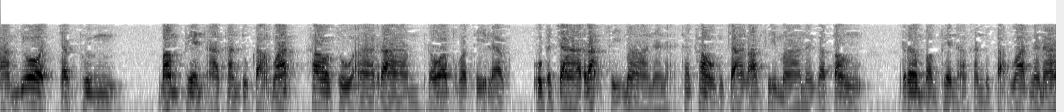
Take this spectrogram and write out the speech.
ามโยชน์จะพึง บำเพ็ญอาคันตุกะวัดเข้าสู่อาราม เพราะว่าปกติแล้วอุปจาระสีมาเนี่ยแหละถ้าเข้าอุปจาระสีมานั้นก็ต้องเริ่มบำเพ็ญอาคันตุกะวัดนะนะ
